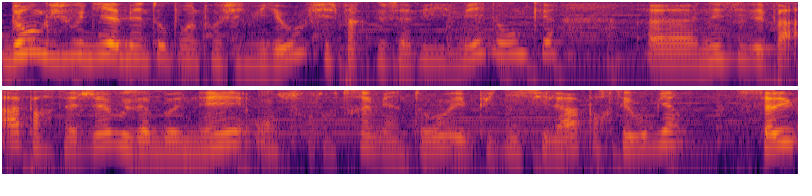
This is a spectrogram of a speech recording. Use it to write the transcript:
Donc je vous dis à bientôt pour une prochaine vidéo, j'espère que vous avez aimé, donc euh, n'hésitez pas à partager, à vous abonner, on se retrouve très bientôt, et puis d'ici là, portez-vous bien. Salut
